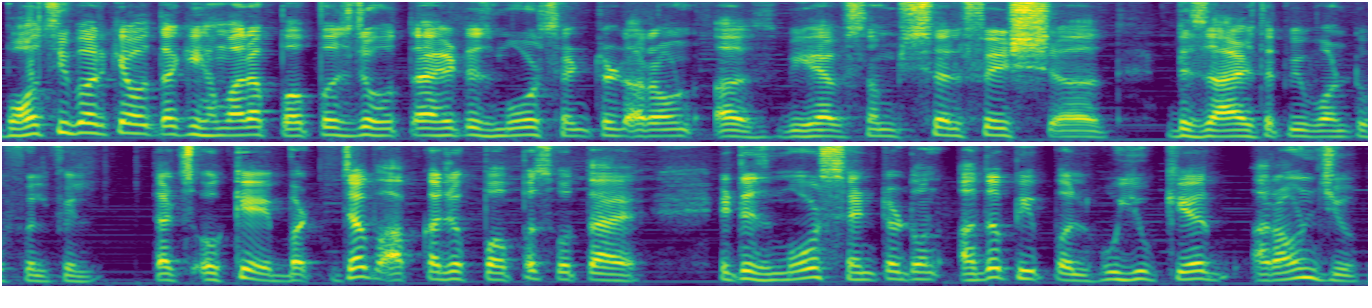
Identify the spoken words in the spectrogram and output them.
बहुत सी बार क्या होता है कि हमारा पर्पस जो होता है it is more centred around us we have some selfish desires that we want to fulfil that's okay but जब आपका जो पर्पस होता है it is more centered on other people who you care around you.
